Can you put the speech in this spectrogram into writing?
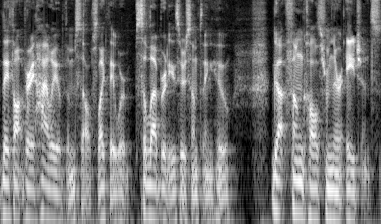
they thought very highly of themselves, like they were celebrities or something who got phone calls from their agents.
